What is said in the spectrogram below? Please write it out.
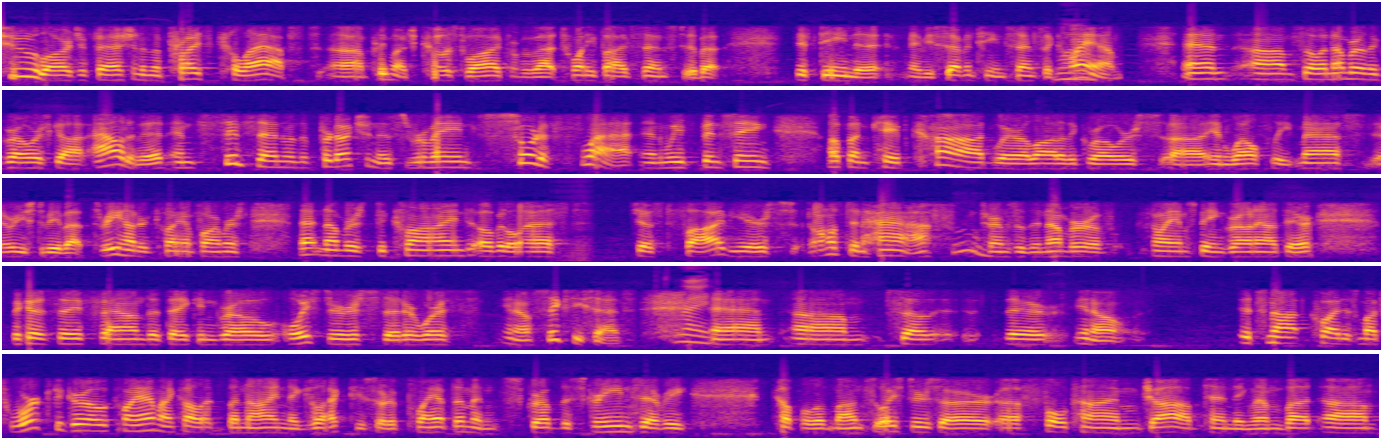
too large a fashion, and the price collapsed uh, pretty much coast-wide from about 25 cents to about 15 to maybe 17 cents a Wow. clam. And um, so a number of the growers got out of it, and since then the production has remained sort of flat. And we've been seeing up on Cape Cod, where a lot of the growers uh, in Wellfleet, Mass, there used to be about 300 clam farmers. That number's declined over the last just five years, almost in half Ooh. in terms of the number of clams being grown out there, because they've found that they can grow oysters that are worth you know sixty cents. Right. And um, so they're you know it's not quite as much work to grow a clam. I call it benign neglect. You sort of plant them and scrub the screens every couple of months. Oysters are a full time job tending them, but um,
